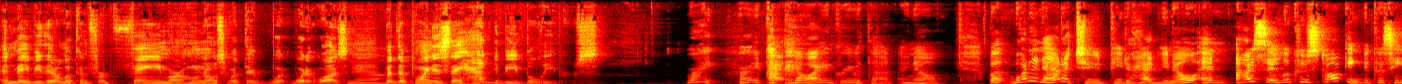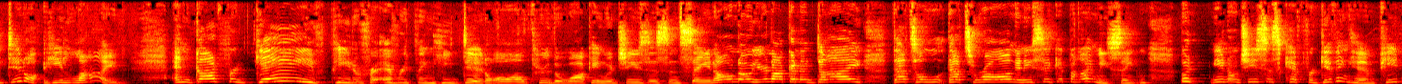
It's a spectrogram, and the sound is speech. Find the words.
and maybe they're looking for fame or who knows what they what, what it was. Yeah. But the point is, they had to be believers. right, right. I, no, I agree with that. I know. But what an attitude Peter had, you know. And I say, look who's talking because he did, all, he lied. And God forgave Peter for everything he did all through the walking with Jesus and saying, oh no, you're not going to die. That's a, that's wrong. And he said, get behind me, Satan. But, you know, Jesus kept forgiving him. Pete,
